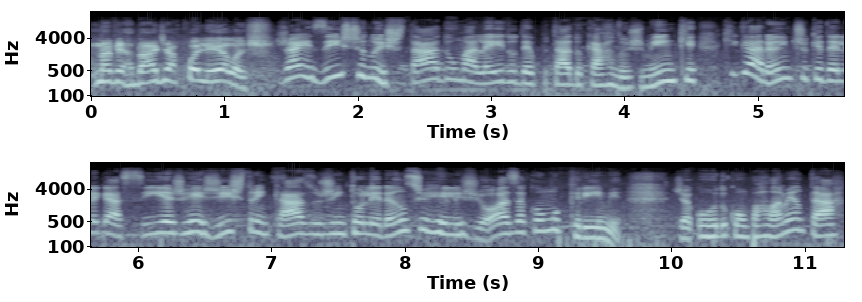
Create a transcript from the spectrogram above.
na verdade, acolhê-las. Já existe no Estado uma lei do deputado Carlos Mink que garante que delegacias registrem casos de intolerância religiosa como crime. De acordo com o parlamentar,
